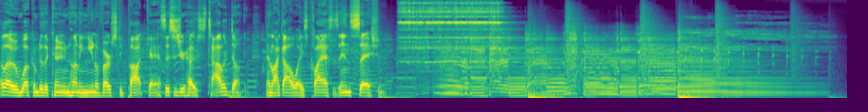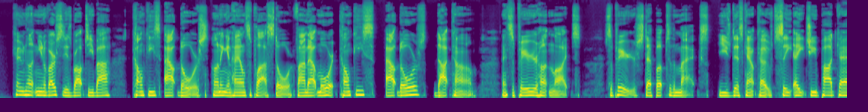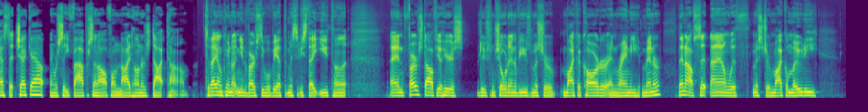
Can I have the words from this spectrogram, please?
Hello and welcome to the Coon Hunting University podcast. This is your host, Tyler Duncan, and like always, class is in session. Coon Hunting University is brought to you by Conkeys Outdoors, hunting and hound supply store. Find out more at conkeys.outdoors.com. And Superior Hunting Lights. Superior, step up to the max. Use discount code CHU podcast at checkout and receive 5% off on nighthunters.com. Today on Coon University, we'll be at the Mississippi State Youth Hunt. And first off, you'll hear us do some short interviews with Mr. Micah Carter and Randy Minner. Then I'll sit down with Mr. Michael Moody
